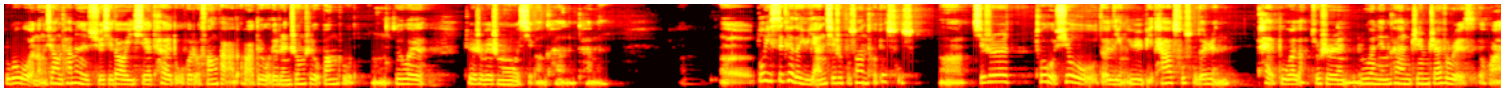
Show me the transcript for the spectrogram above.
如果我能向他们学习到一些态度或者方法的话，对我的人生是有帮助的。嗯，所以我也这也是为什么我喜欢看他们。呃，路易 C K 的语言其实不算特别粗俗啊，其实脱口秀的领域比他粗俗的人。太多了，就是如果您看 Jim Jefferies 的话，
